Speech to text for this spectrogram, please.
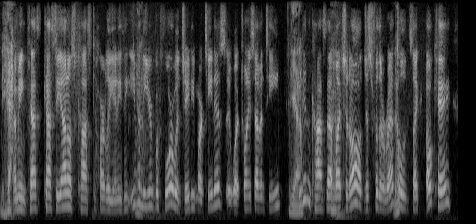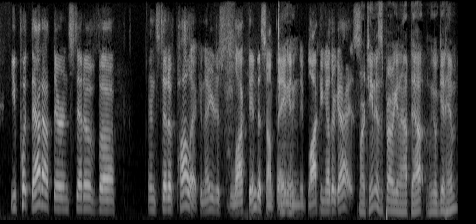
Yeah, I mean, Castellanos cost hardly anything. Even the year before with JD Martinez, what 2017, Yeah. he didn't cost that much at all just for the rental. It's like okay, you put that out there instead of uh, instead of Pollock, and now you're just locked into something Yeah. and blocking other guys. Martinez is probably going to opt out. We go get him.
